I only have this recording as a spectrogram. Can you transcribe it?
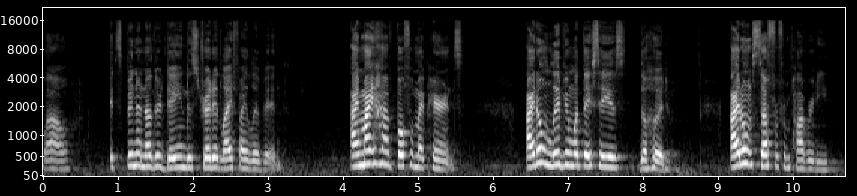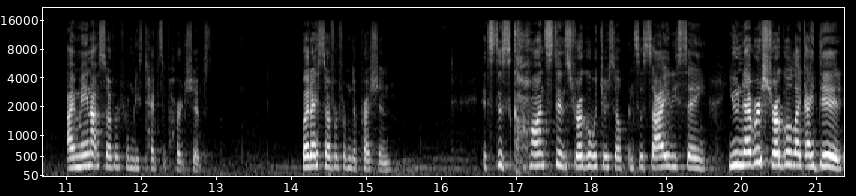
Wow, it's been another day in this dreaded life I live in. I might have both of my parents. I don't live in what they say is the hood. I don't suffer from poverty. I may not suffer from these types of hardships, but I suffer from depression. It's this constant struggle with yourself and society saying, you never struggled like I did.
